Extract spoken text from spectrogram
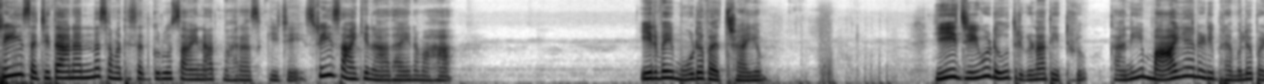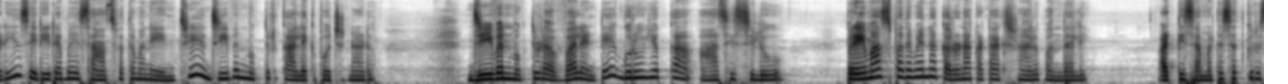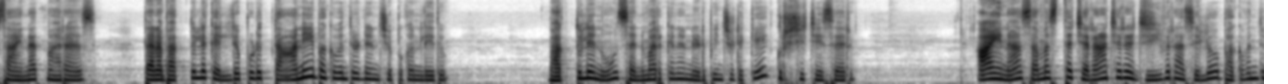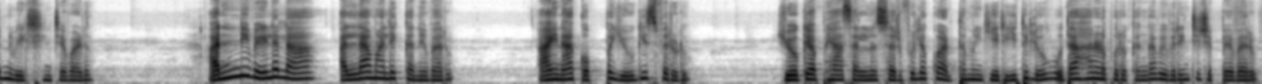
శ్రీ సచితానంద సమతి సద్గురు సాయినాథ్ మహారాజ్ కీ జై. శ్రీ సాయినాథాయ నమ. ఇరవై మూడవ అధ్యాయం. ఈ జీవుడు త్రిగుణాతీతుడు. కానీ మాయానడి భ్రమలో పడి శరీరమే శాశ్వతమని ఎంచి జీవన్ముక్తుడు కాలేకపోతున్నాడు జీవన్ముక్తుడు అవ్వాలంటే గురువు యొక్క ఆశీస్సులు ప్రేమాస్పదమైన కరుణా కటాక్షణాలు పొందాలి. అట్టి సమర్థ సద్గురు సాయినాథ్ మహారాజ్ తన భక్తులకు ఎల్లప్పుడూ తానే భగవంతుడని చెప్పుకోలేదు భక్తులను సన్మార్గను నడిపించుటకే కృషి చేశారు. ఆయన సమస్త చరాచర జీవరాశిలో భగవంతుని వీక్షించేవాడు. అన్ని వేళలా అల్లా మాలిక్ అనేవారు. ఆయన గొప్ప యోగీశ్వరుడు. యోగాభ్యాసాలను సర్వులకు అర్థమయ్యే రీతిలో ఉదాహరణపూర్వకంగా వివరించి చెప్పేవారు.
